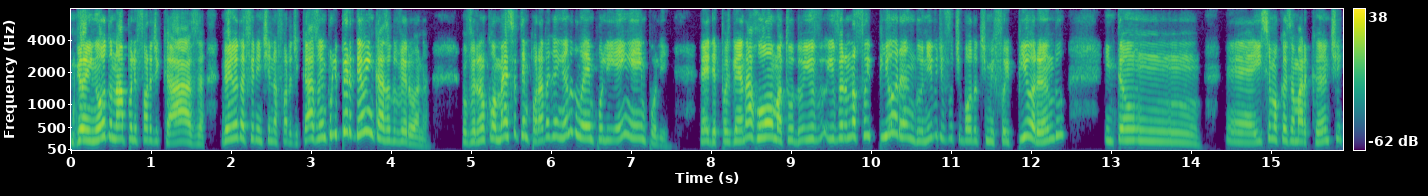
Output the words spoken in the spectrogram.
ganhou do Napoli fora de casa, ganhou da Fiorentina fora de casa, o Empoli perdeu em casa do Verona. O Verona começa a temporada ganhando do Empoli em Empoli, né? E depois ganhando a Roma, tudo. E e o Verona foi piorando, o nível de futebol do time foi piorando. Então, é, isso é uma coisa marcante.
